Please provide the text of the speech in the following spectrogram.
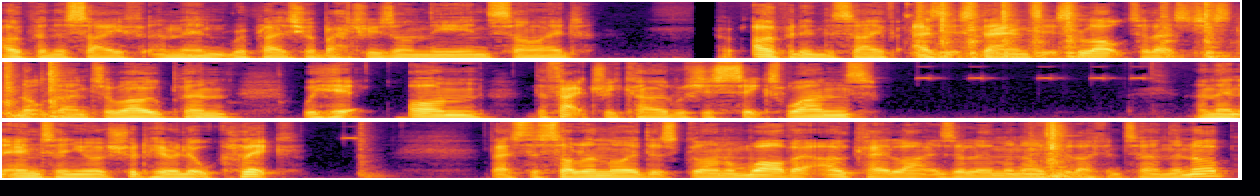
open the safe, and then replace your batteries on the inside. Opening the safe as it stands, it's locked, so that's just not going to open. We hit on the factory code, which is six ones, and then enter, and you should hear a little click. That's the solenoid that's gone. And while that OK light is illuminated, I can turn the knob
